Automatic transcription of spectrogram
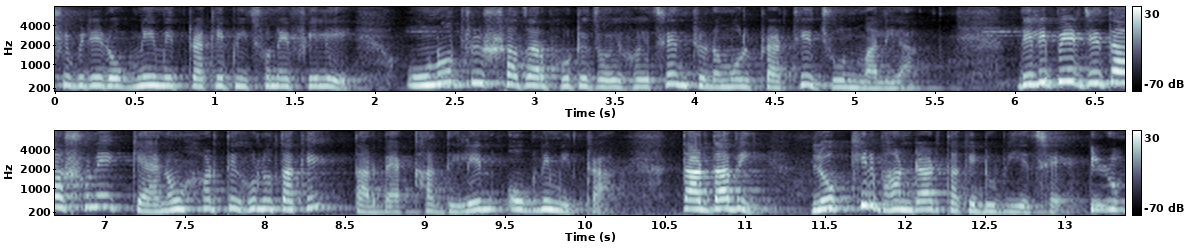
শিবিরের অগ্নিমিত্রাকে পিছনে ফেলে উনত্রিশ হাজার ভোটে জয়ী হয়েছেন তৃণমূল প্রার্থী জুন মালিয়া। দিলীপের জেতা আসনে কেন হারতে হলো তাকে? তার ব্যাখ্যা দিলেন অগ্নিমিত্রা। তার দাবি লক্ষ্মীর ভাণ্ডার তাকে ডুবিয়েছে। রুম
